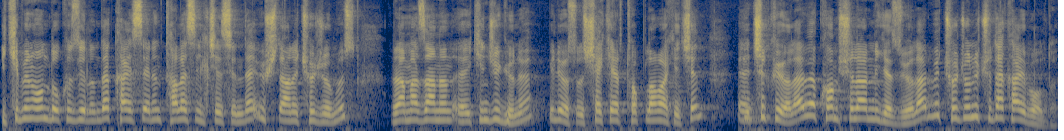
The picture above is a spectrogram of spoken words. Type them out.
2019 yılında Kayseri'nin Talas ilçesinde 3 tane çocuğumuz Ramazan'ın e, ikinci günü biliyorsunuz şeker toplamak için e, çıkıyorlar ve komşularını geziyorlar ve çocuğun üçü de kayboldu.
